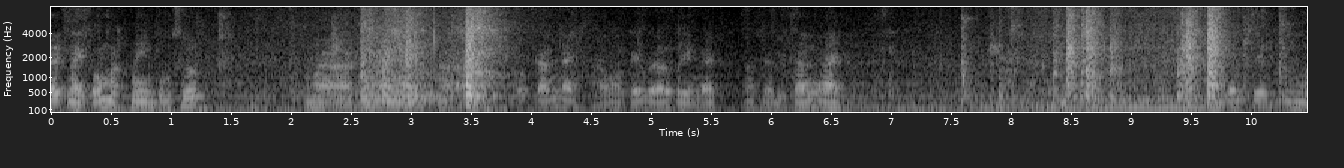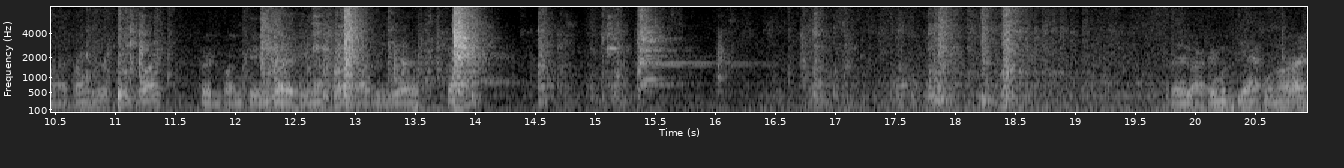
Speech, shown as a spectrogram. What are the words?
Bếp này có mặt men chống xước. Mà cái men này thì nó đã có cấn đây. À, ở cái vỡ tiền đây nó sẽ bị cấn ở đây. Chống xước nhưng mà trong cái quá. Trình vận chuyển về thì nó sẽ đã bị ờ, cấn đây là cái mức giá của nó đây.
